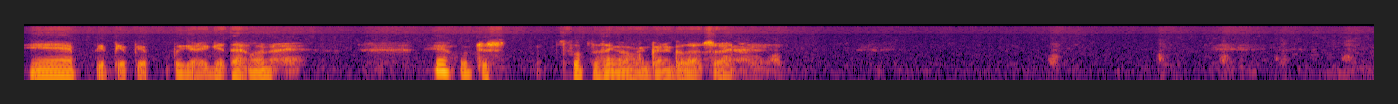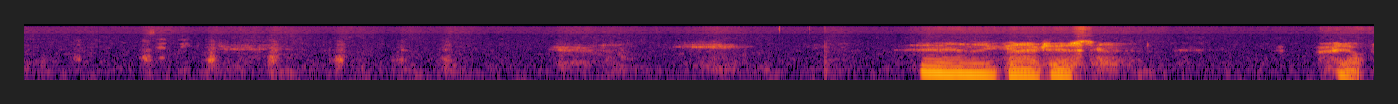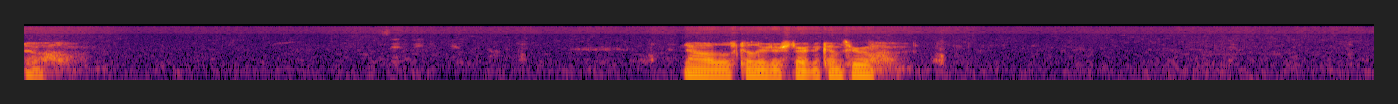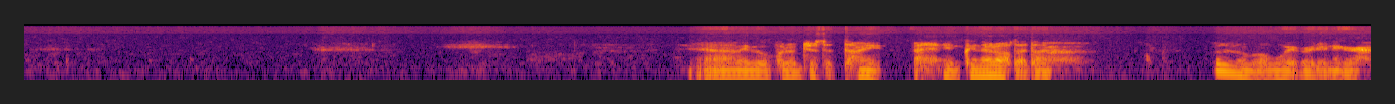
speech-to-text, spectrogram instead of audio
Yep, yep, yep, yep. We gotta get that one. Yeah, we'll just flip the thing over and kind of go that side. And you kind of just, I don't know. Now those colors are starting to come through. Yeah, maybe we'll put up just a tiny, I didn't clean that off that time. Put a little white right in here.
